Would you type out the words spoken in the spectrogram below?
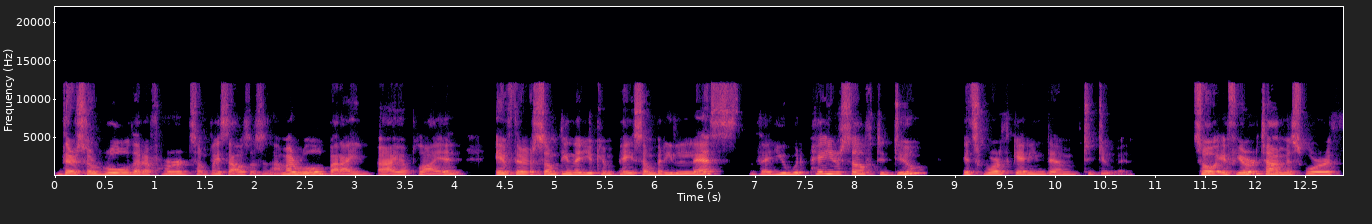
there's a rule that I've heard someplace else. This is not my rule, but I, I apply it. If there's something that you can pay somebody less that you would pay yourself to do, it's worth getting them to do it. So if your time is worth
